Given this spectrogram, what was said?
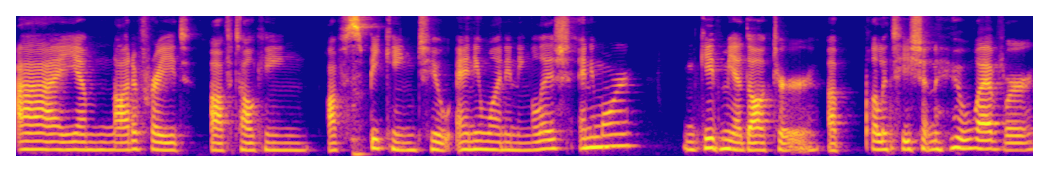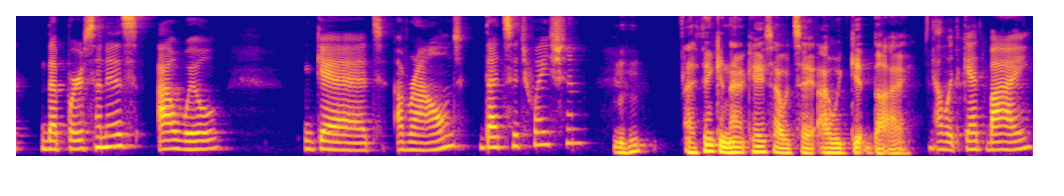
I am not afraid of talking, of speaking to anyone in English anymore. Give me a doctor, a politician, whoever that person is, I will get around that situation. hmm I think in that case, I would say I would get by. I would get by.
